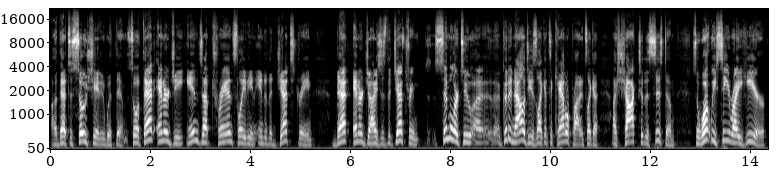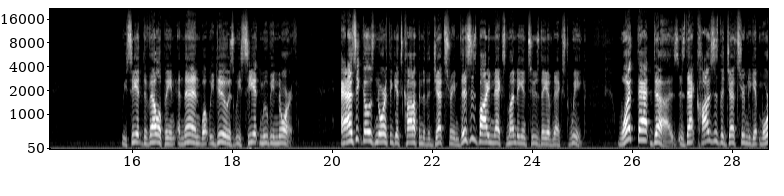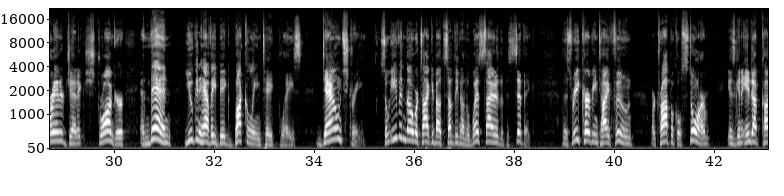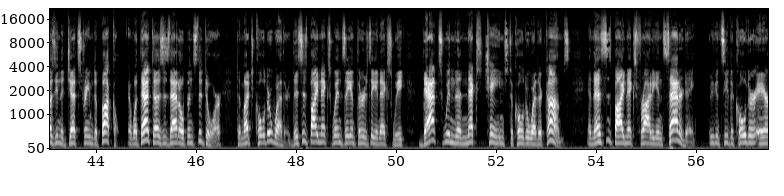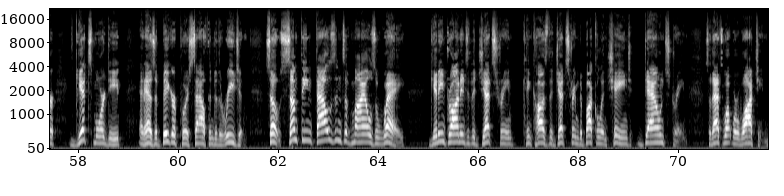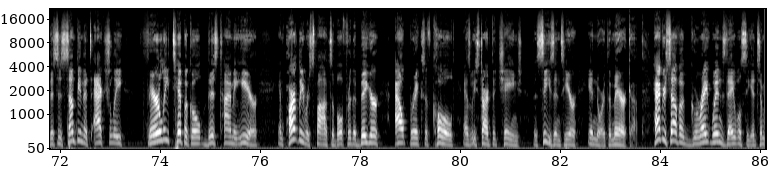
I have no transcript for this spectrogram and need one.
uh, that's associated with them. So if that energy ends up translating into the jet stream, that energizes the jet stream. Similar to uh, a good analogy is like it's a cattle prod. It's like a, a shock to the system. So what we see right here, we see it developing, and then what we do is we see it moving north. As it goes north and gets caught up into the jet stream, this is by next Monday and Tuesday of next week. What that does is that causes the jet stream to get more energetic, stronger, and then you can have a big buckling take place downstream. So even though we're talking about something on the west side of the Pacific, this recurving typhoon or tropical storm is going to end up causing the jet stream to buckle. And what that does is that opens the door to much colder weather. This is by next Wednesday and Thursday of next week. That's when the next change to colder weather comes. And this is by next Friday and Saturday. You can see the colder air gets more deep and has a bigger push south into the region. So, something thousands of miles away getting drawn into the jet stream can cause the jet stream to buckle and change downstream. So, that's what we're watching. This is something that's actually fairly typical this time of year and partly responsible for the bigger outbreaks of cold as we start to change the seasons here in North America. Have yourself a great Wednesday. We'll see you tomorrow.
